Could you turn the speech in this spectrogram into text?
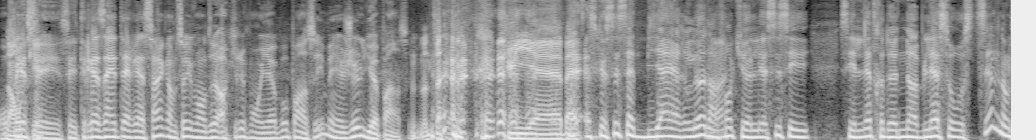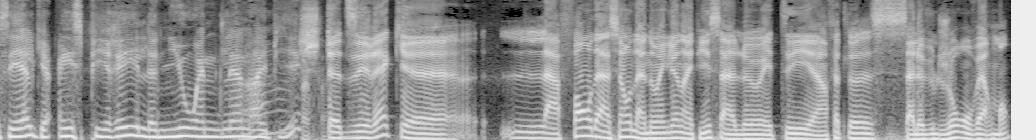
Au Donc, pire, c'est- très intéressant. Comme ça, ils vont dire Ah, Criff, on y a pas pensé, mais Jules y a pensé. Puis, euh, ben, Est-ce que c'est cette bière-là, dans le fond, qui a laissé ses, ses lettres de noblesse au style? Donc, c'est elle qui a inspiré le New England Ah, IPA? Je te dirais que la fondation de la New England IPA, ça l'a été, en fait, là, ça l'a vu le jour au Vermont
